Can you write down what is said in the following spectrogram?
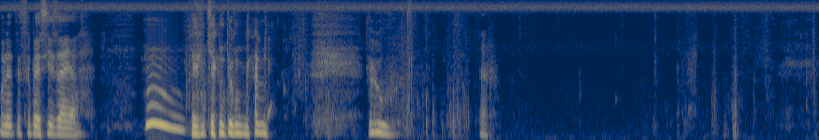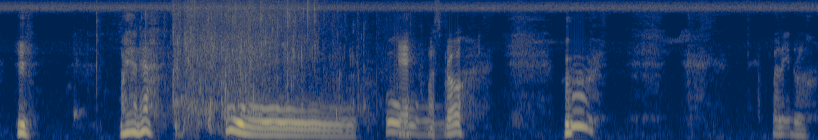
Melihat ekspresi saya. Hmm, yang jantungan. Aduh. Bentar. Ih, lumayan ya. Uh. Oke, Mas Bro. Uh. Balik dulu.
